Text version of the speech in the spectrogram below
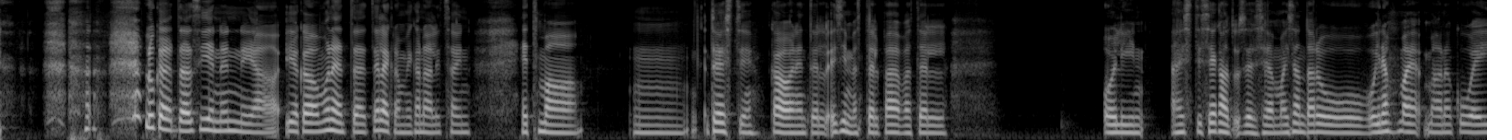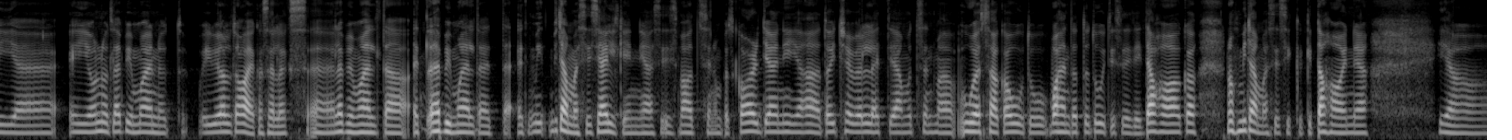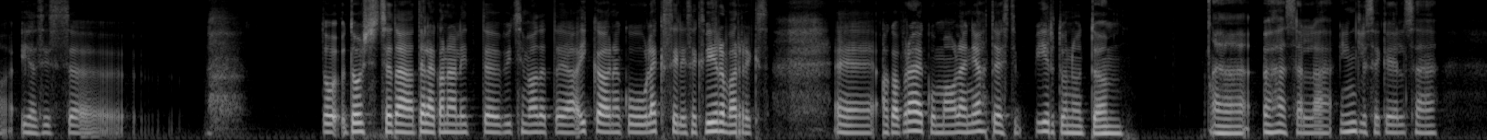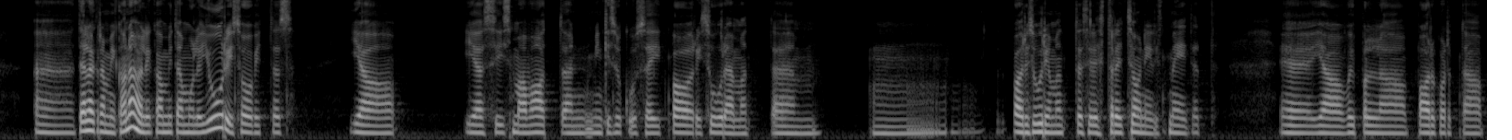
lugeda CNN-i ja, ja ka mõned Telegrami kanalid sain, et ma mm, tõesti ka nendel esimestel päevadel olin hästi segaduses ja ma ei saanud aru või noh, ma, ma nagu ei äh,, ei olnud läbi mõelnud või ei olnud aega selleks äh, läbi mõelda, et läbi mõelda, et, et mi, mida ma siis jälgin ja siis vaatasin umbes Guardiani ja Deutsche Wellet ja mõtlesin, et ma USA kaudu vahendatud uudiseid ei taha, aga noh, mida ma siis ikkagi tahan ja ja, ja siis äh, do-, Dost seda telekanalit püüdsin vaadata ja ikka nagu läks selliseks virvarriks äh,. aga praegu ma olen jah, tõesti piirdunud äh, ühe selle inglisekeelse äh, Telegrami kanaliga, mida mulle Juuri soovitas. Ja, ja siis ma vaatan mingisuguseid paari suuremat ähm, paari suurimat sellist traditsioonilist meediat ja võib-olla paar korda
